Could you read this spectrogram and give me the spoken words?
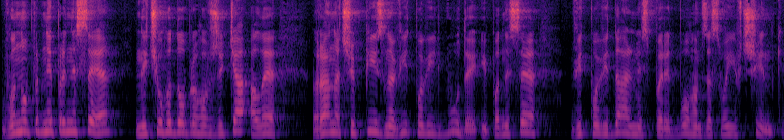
воно не принесе нічого доброго в життя, але рано чи пізно відповідь буде і понесе відповідальність перед Богом за свої вчинки.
